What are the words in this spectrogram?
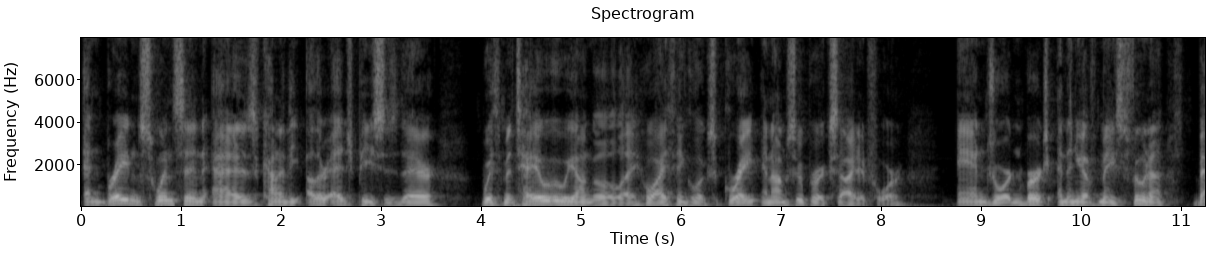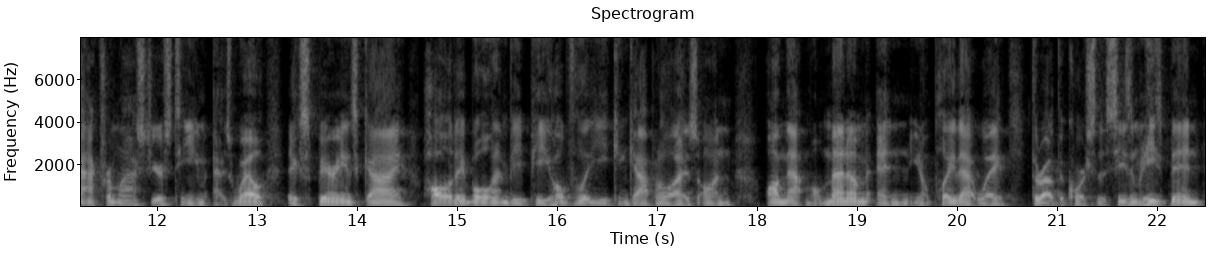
and Bradyn Swinson as kind of the other edge pieces there with Matayo Uiagalelei, who I think looks great and I'm super excited for and Jordan Burch. And then you have Mase Funa back from last year's team as well. Experienced guy, Holiday Bowl MVP. Hopefully he can capitalize on on that momentum and you know play that way throughout the course of the season. But he's been,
